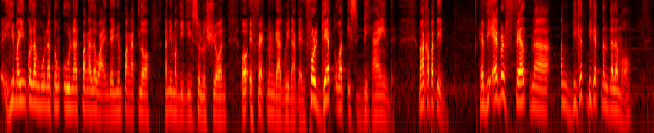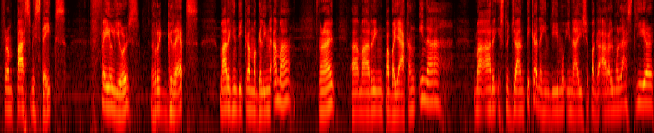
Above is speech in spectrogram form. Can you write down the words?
Himayin ko lang muna tong una at pangalawa and then yung pangatlo, ano yung magiging solusyon o effect ng gagawin natin. Forget what is behind. Mga kapatid, have you ever felt na ang bigat-bigat ng dala mo from past mistakes, failures, regrets, maring hindi ka magaling na ama, alright? Uh, maring pabaya kang ina, maaring estudyante ka na hindi mo inayos yung pag-aaral mo last year,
